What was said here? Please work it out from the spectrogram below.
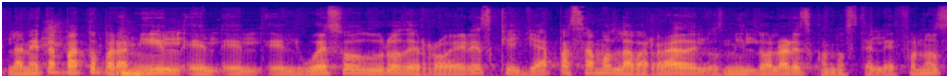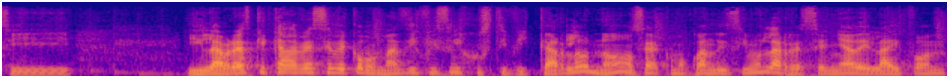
la neta, Pato, para mí el, hueso duro de roer es que ya pasamos la barrera de los mil dólares con los teléfonos y, y la verdad es que cada vez se ve como más difícil justificarlo, ¿no? O sea, como cuando hicimos la reseña del iPhone,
